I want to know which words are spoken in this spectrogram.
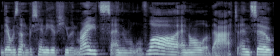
there was an understanding of human rights and the rule of law and all of that. And so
